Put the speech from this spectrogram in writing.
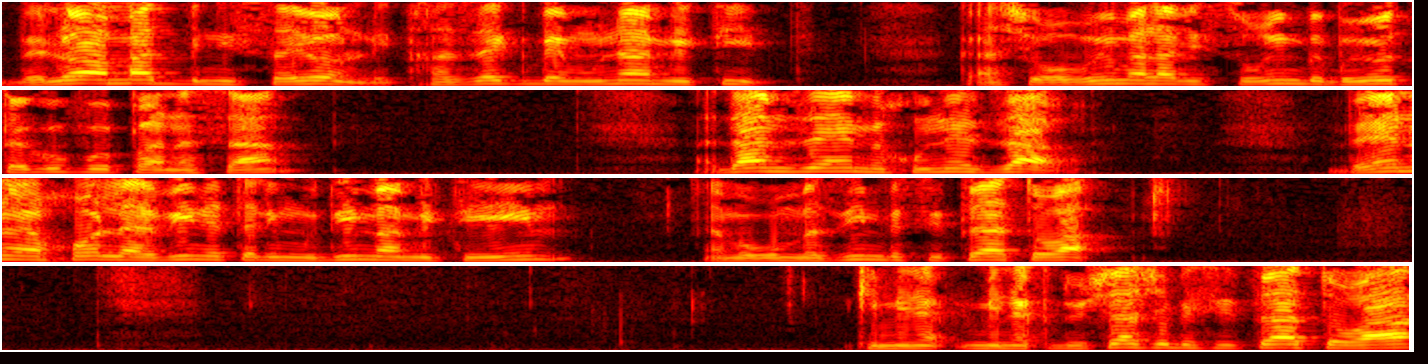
ולא עמד בניסיון להתחזק באמונה אמיתית, כאשר עוברים עליו איסורים בבריאות הגוף ובפרנסה, אדם זה מכונה זר, ואינו יכול להבין את הלימודים האמיתיים המרומזים בסתרי התורה. כי מן, מן הקדושה שבסתרי התורה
